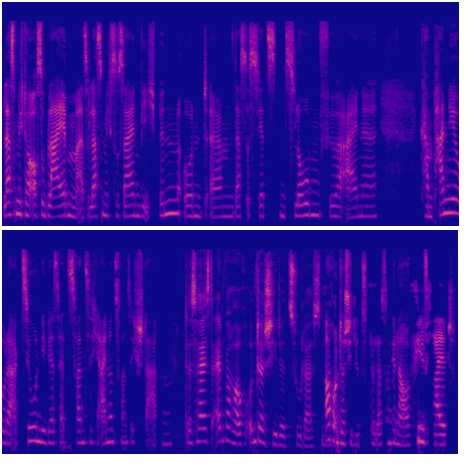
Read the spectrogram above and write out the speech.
lass mich doch auch so bleiben, also lass mich so sein, wie ich bin und ähm, das ist jetzt ein Slogan für eine Kampagne oder Aktion, die wir seit 2021 starten. Das heißt einfach auch Unterschiede zulassen. Auch Unterschiede zuzulassen, genau, Vielfalt.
